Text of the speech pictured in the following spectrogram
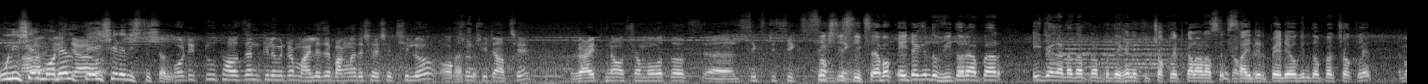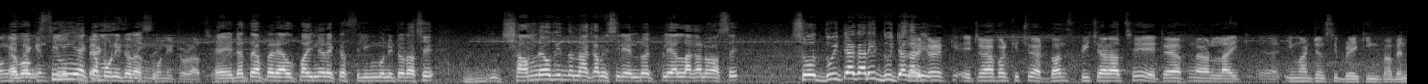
উনিশের মডেল এটা- তেইশে registration forty two thousand kilometre মাইলেজে বাংলাদেশে এসেছিল। অপশন আচ্ছা। শিট আছে। রাইট নাও সম্ভবত সিক্সটি সিক্স সিক্সটি সিক্স এবং এইটা কিন্তু ভিতরে আপনার এই জায়গাটাতে আপনার দেখেন একটু চকলেট কালার আছে। সাইডের পেডেও কিন্তু আপনার চকলেট এবং এটা সিলিং এ একটা মনিটর আছে। হ্যাঁ এটাতে আপনার অ্যালপাইনের একটা সিলিং মনিটর আছে। সামনেও কিন্তু নাকামিসির অ্যান্ড্রয়েড প্লেয়ার লাগানো আছে। সো দুইটা গাড়ি দুইটা গাড়ি। এটা আবার কিছু অ্যাডভান্স ফিচার আছে। এটা আপনার লাইক ইমার্জেন্সি ব্রেকিং পাবেন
